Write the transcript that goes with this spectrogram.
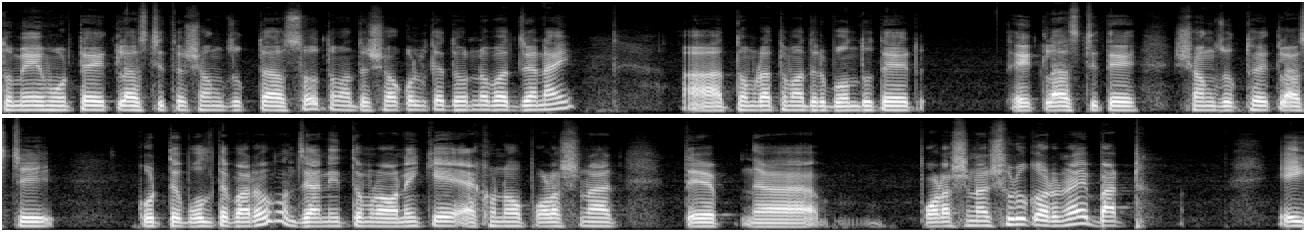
তুমি এই মুহূর্তে ক্লাসটিতে সংযুক্ত আছো। তোমাদের সকলকে ধন্যবাদ জানাই। তোমরা তোমাদের বন্ধুদের এই ক্লাসটিতে সংযুক্ত হয়ে ক্লাসটি করতে বলতে পারো। জানি তোমরা অনেকে এখনও পড়াশোনাতে পড়াশোনা শুরু করো নাই বাট এই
